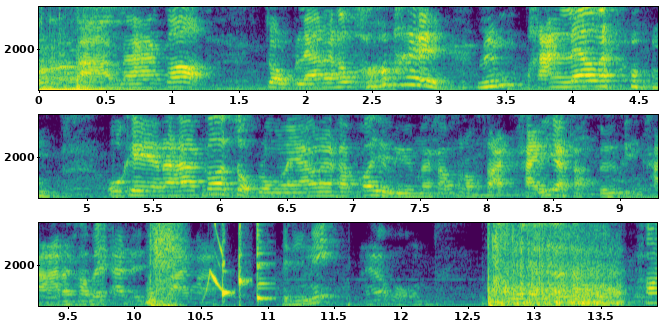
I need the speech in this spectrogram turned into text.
2563นะฮะก็จบแล้วนะครับขออภัยลิ้นพันแล้วนะครับผมโอเคนะฮะก็จบลงแล้วนะครับ ก็อย่าลืมนะครับสำหรับสัตว์ใครที่อยากสั่งซื้อสินค้านะครับให้แอดไอดีไลน์มาไอดีนี้นะครับผมโอนแล้วจะส่งเท่า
